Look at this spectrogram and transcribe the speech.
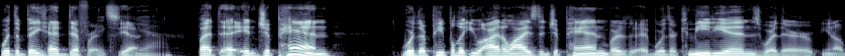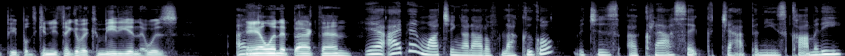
with the big head difference yeah, Yeah. but uh, in japan were there people that you idolized in japan were there, were there comedians were there you know people can you think of a comedian that was nailing it back then Yeah, I've been watching a lot of rakugo, which is a classic Japanese comedy.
